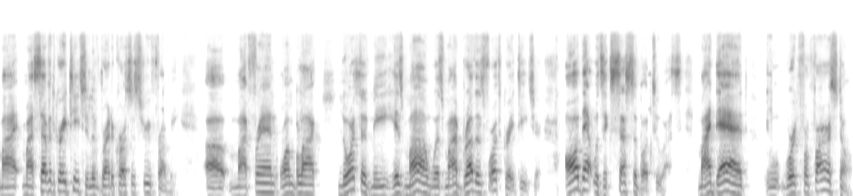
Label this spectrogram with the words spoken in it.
My my seventh grade teacher lived right across the street from me. Uh, my friend one block north of me, his mom was my brother's fourth grade teacher. All that was accessible to us. My dad worked for Firestone.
